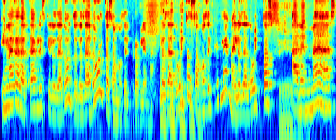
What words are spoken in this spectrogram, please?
y más adaptables que los adultos. Los adultos somos el problema. Los adultos somos el problema. Y los adultos, además,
